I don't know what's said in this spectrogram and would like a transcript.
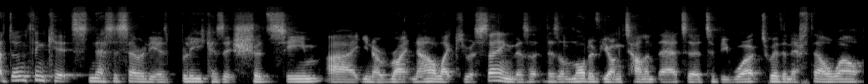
I don't think it's necessarily as bleak as it should seem. Uh, you know, right now, like you were saying, there's a there's a lot of young talent there to to be worked with, and if Thelwell,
